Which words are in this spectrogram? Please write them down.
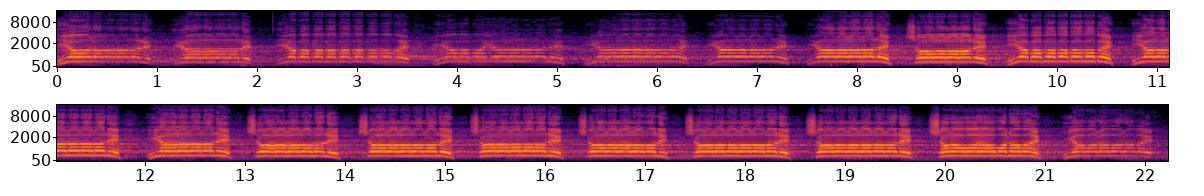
이야바라라라리 이야라라라리 이야바바바바바바바 이야바바야라라라리 이야라라라라리 이야라라라리 이야라라라리 쇼라라라리 이야바바바바바 이야라라라라리 이야라라라리 쇼라라라라리 쇼라라라라리 쇼라라라라리 쇼라라라라리 쇼라라라라리 쇼라라라라리 쇼라바바바바 이야바라바라바 야바라라라라라라라리 샤라라라라라리 샤라라라라리 샤라라라라리 샤라라라라리 샤라라라라리 샤라라라라라라리 야라라라라라리 샤라와야라라리 샤라와라바라리 야바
